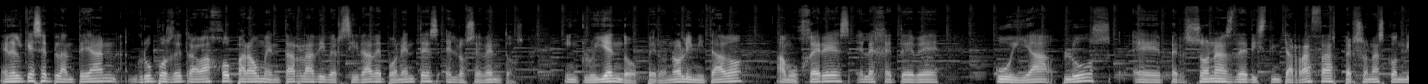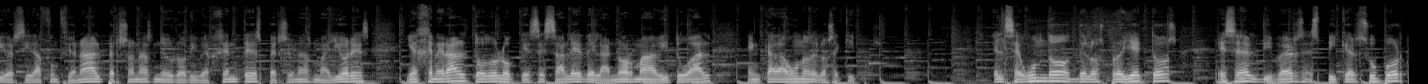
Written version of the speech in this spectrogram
en el que se plantean grupos de trabajo para aumentar la diversidad de ponentes en los eventos, incluyendo, pero no limitado, a mujeres, LGTBQIA, eh, personas de distintas razas, personas con diversidad funcional, personas neurodivergentes, personas mayores y en general todo lo que se sale de la norma habitual en cada uno de los equipos. El segundo de los proyectos es el Diverse Speaker Support,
